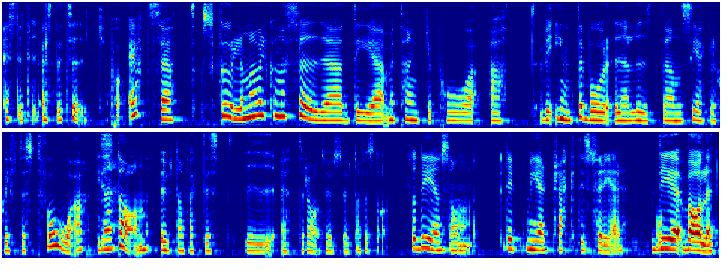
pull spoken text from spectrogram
estetik. estetik? På ett sätt skulle man väl kunna säga det med tanke på att vi inte bor i en liten sekelskiftestvåa i Nej. stan utan faktiskt i ett radhus utanför stan. Så det är en sån, det är mer praktiskt för er. Det valet,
